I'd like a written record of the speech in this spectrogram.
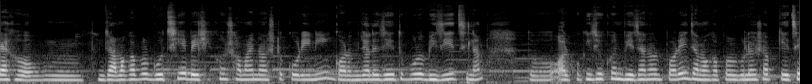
দেখো জামা কাপড় গুছিয়ে বেশিক্ষণ সময় নষ্ট করিনি, গরম জলে যেহেতু পুরো ভিজিয়েছিলাম তো অল্প কিছুক্ষণ ভেজানোর পরেই জামা কাপড়গুলো সব কেচে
